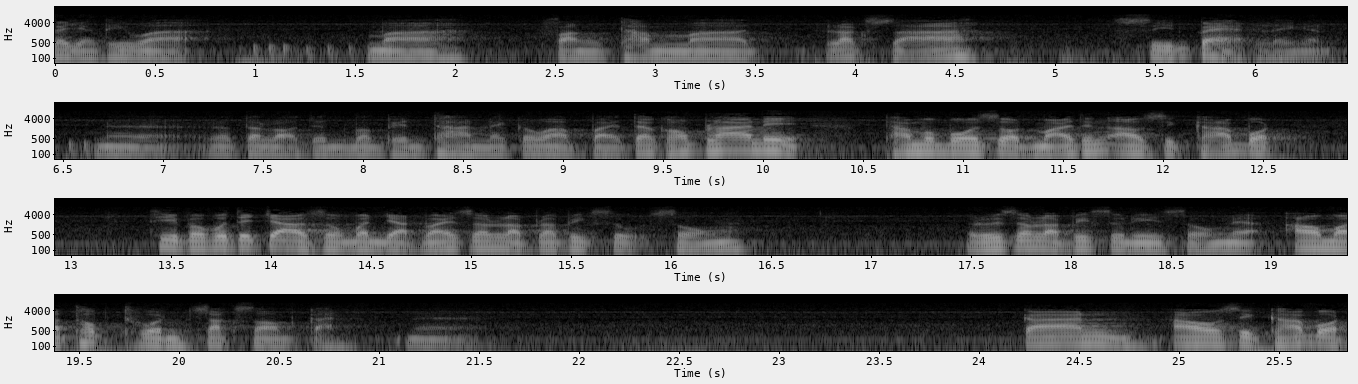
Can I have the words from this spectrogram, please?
ก็อย่างที่ว่ามาฟังธรรมมารักษาศีลแปดอะไรเงี้ยแล้วตลอดจนบำเพ็ญทานอะไรก็ว่าไป แต่ของพระนี่ทำอุโบสถหมายถึงเอาสิกขาบท ที่พระพุทธเจ้าทรงบัญญัติไว้สำหรับพระภิกษุสงฆ์หรือสำหรับภิกษุณีสงฆ์เนี่ยเอามาทบทวนซักซ้อมกันนะการเอาสิกขาบท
